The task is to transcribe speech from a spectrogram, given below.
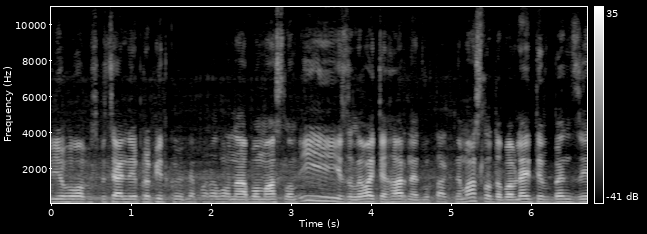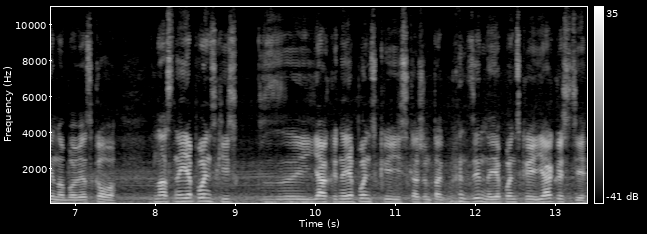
його спеціальною пропіткою для поролона або маслом. І заливайте гарне двохтактне масло, додавайте в бензин обов'язково. У нас не японський, як, не японський, скажімо так, бензин, не японської якості.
